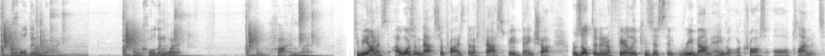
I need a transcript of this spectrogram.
cold and dry, cold and wet, hot and wet. To be honest, I wasn't that surprised that a fast speed bank shot resulted in a fairly consistent rebound angle across all climates.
